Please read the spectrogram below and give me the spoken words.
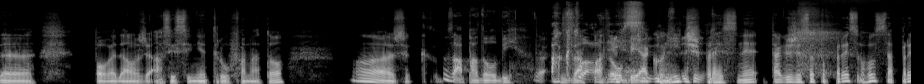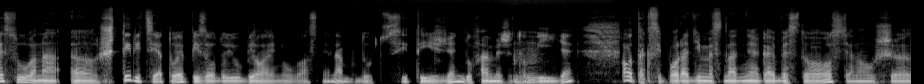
e, povedal, že asi si netrúfa na to. No, že... Zapadol by. Aktuálne. Zapadol by ako nič, presne. Takže sa to pres, host sa presúva na uh, e, 40. epizódu jubilejnú vlastne na budúci týždeň. Dúfajme, že to mm-hmm. vyjde. O, tak si poradíme snad nejak aj bez toho hostia. No už uh,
